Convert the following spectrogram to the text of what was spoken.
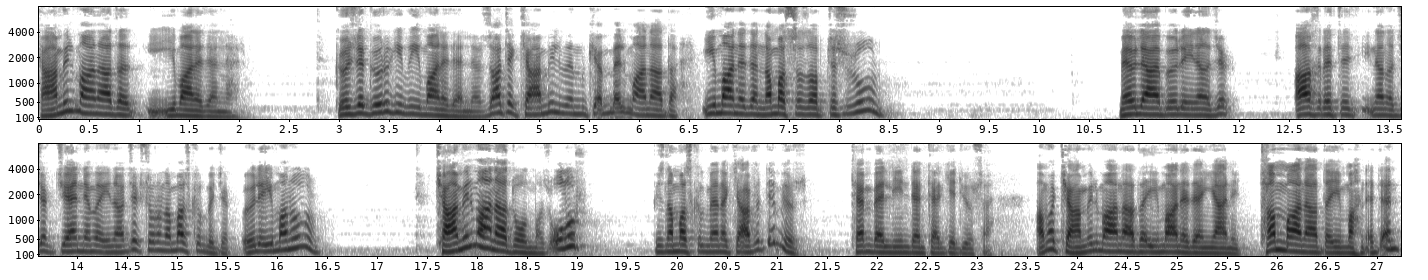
Kamil manada iman edenler. Gözle görü gibi iman edenler. Zaten kamil ve mükemmel manada iman eden namazsız, abdestsiz olur mu? Mevla'ya böyle inanacak, ahirete inanacak, cehenneme inanacak, sonra namaz kılmayacak. Öyle iman olur mu? Kamil manada olmaz. Olur. Biz namaz kılmayana kafir demiyoruz. Tembelliğinden terk ediyorsa. Ama kamil manada iman eden yani tam manada iman eden,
